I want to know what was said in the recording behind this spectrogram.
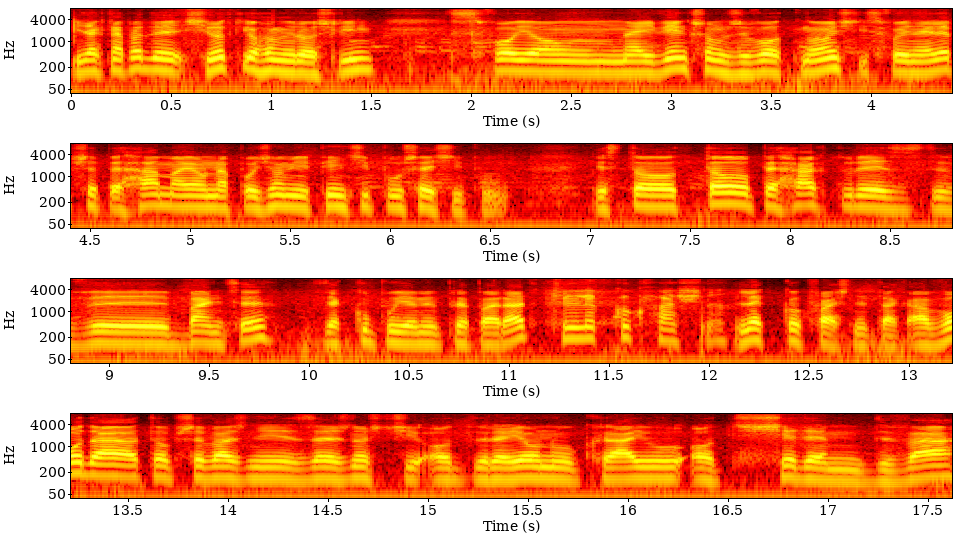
I tak naprawdę środki ochrony roślin swoją największą żywotność i swoje najlepsze pH mają na poziomie 5,5-6,5. Jest to to pH, które jest w bańce, jak kupujemy preparat, Czyli lekko kwaśne. lekko kwaśny, tak, a woda to przeważnie jest w zależności od rejonu kraju od 7,2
